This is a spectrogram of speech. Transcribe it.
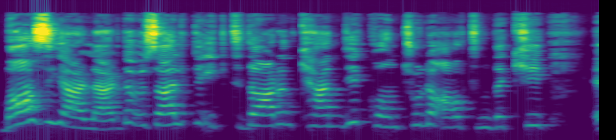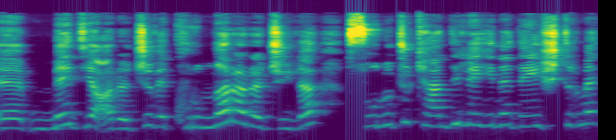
bazı yerlerde özellikle iktidarın kendi kontrolü altındaki e, medya aracı ve kurumlar aracıyla sonucu kendi lehine değiştirme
